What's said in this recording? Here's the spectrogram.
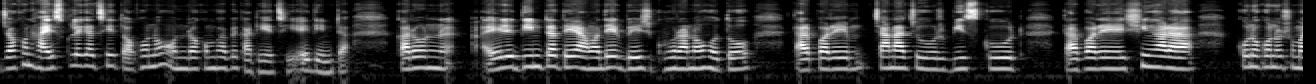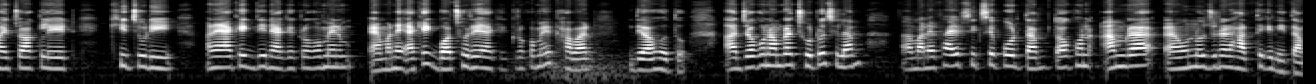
যখন হাই স্কুলে গেছি, তখনও অন্যরকমভাবে কাটিয়েছি এই দিনটা। কারণ এই দিনটাতে আমাদের বেশ ঘোরানো হতো। তারপরে চানাচুর, বিস্কুট, তারপরে সিঙ্গারা, কোনো কোনো সময় চকলেট, খিচুড়ি মানে এক এক দিন এক এক রকমের মানে এক এক বছরে এক এক রকমের খাবার দেওয়া হতো। আর যখন আমরা ছোট ছিলাম মানে ফাইভ সিক্সে পড়তাম, তখন আমরা অন্যজনের হাত থেকে নিতাম।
